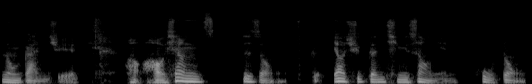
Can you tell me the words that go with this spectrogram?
那种感觉，好，好像这种要去跟青少年互动，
